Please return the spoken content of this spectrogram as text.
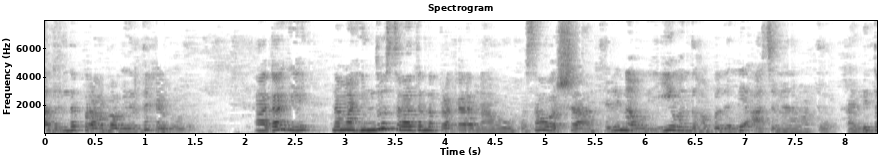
ಅದರಿಂದ ಪ್ರಾರಂಭವಾಗಿದೆ ಅಂತ ಹೇಳ್ಬೋದು. ಹಾಗಾಗಿ ನಮ್ಮ ಹಿಂದೂ ಸನಾತನದ ಪ್ರಕಾರ ನಾವು ಹೊಸ ವರ್ಷ ಅಂತ ಹೇಳಿ ನಾವು ಈ ಒಂದು ಹಬ್ಬದಲ್ಲಿ ಆಚರಣೆ ಮಾಡ್ತೇವೆ. ಖಂಡಿತ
